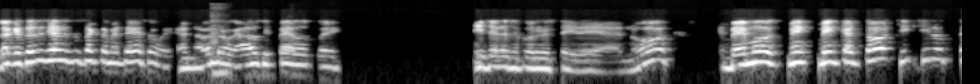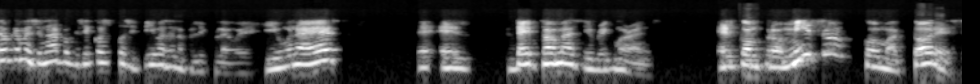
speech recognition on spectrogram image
lo que estás diciendo es exactamente eso, güey. Andaban drogados y pedos, güey. Y se les ocurrió esta idea, ¿no? Vemos, me, me encantó, sí, sí lo tengo que mencionar porque sí hay cosas positivas en la película, güey. Y una es eh, el Dave Thomas y Rick Moranis. El compromiso como actores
